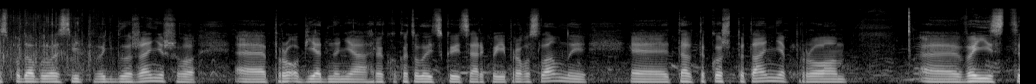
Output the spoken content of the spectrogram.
Сподобалась відповідь блаженнішого е, про об'єднання греко-католицької церкви і православної, е, та також питання про е, виїзд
